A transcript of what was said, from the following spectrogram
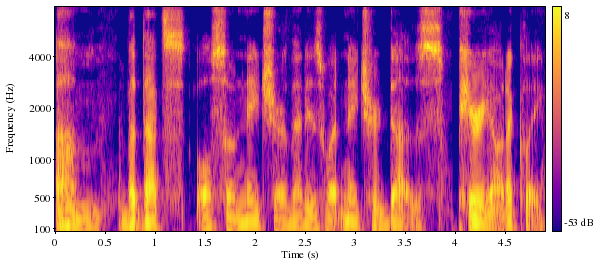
Um, but that's also nature. That is what nature does periodically.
